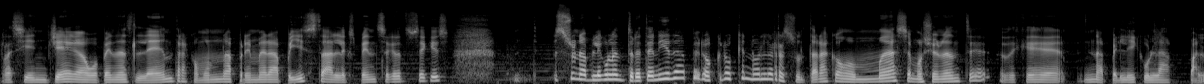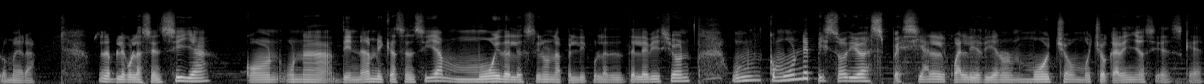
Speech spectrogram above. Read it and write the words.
recién llega o apenas le entra como una primera pista al expediente secretos X es una película entretenida, pero creo que no le resultará como más emocionante de que una película palomera. Es una película sencilla, con una dinámica sencilla, muy del estilo de una película de televisión, un, como un episodio especial al cual le dieron mucho, mucho cariño si es que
